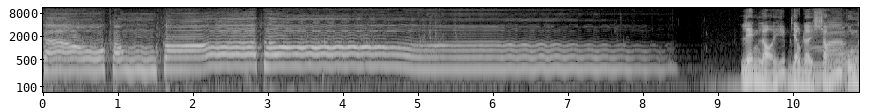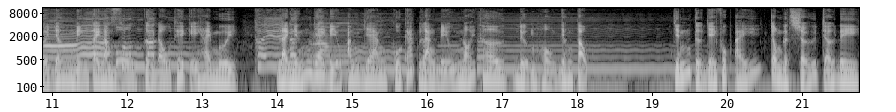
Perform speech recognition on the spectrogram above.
cao không có len lỏi vào đời sống của người dân miền Tây Nam Bộ từ đầu thế kỷ 20 là những giai điệu âm gian của các làn điệu nói thơ đượm hồn dân tộc. Chính từ giây phút ấy, trong lịch sử trở đi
